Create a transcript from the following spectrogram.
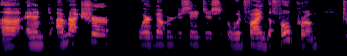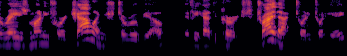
Uh, and I'm not sure where Governor DeSantis would find the fulcrum to raise money for a challenge to Rubio if he had the courage to try that in 2028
